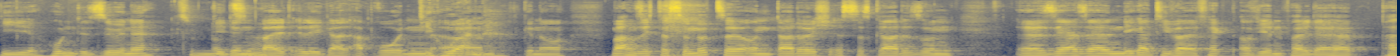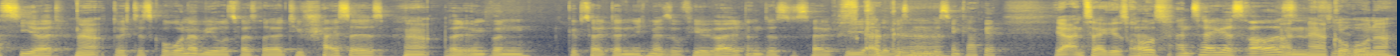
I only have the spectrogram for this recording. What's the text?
die Hundesöhne, die den Wald illegal abroden. Die Huren. Ähm, genau. Machen sich das zunutze und dadurch ist das gerade so ein äh, sehr, sehr negativer Effekt auf jeden Fall, der passiert Ja. durch das Coronavirus, was relativ scheiße ist, Ja. weil irgendwann gibt es halt dann nicht mehr so viel Wald und das ist halt, wie ist alle kacke, wissen, ein bisschen kacke. ja, Anzeige ist raus Ja, Anzeige ist raus. an Herr Vielen- Corona.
